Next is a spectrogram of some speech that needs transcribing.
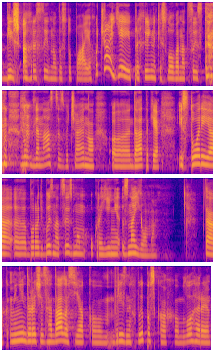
більш агресивно виступає. Хоча є і прихильники слова нацист. Ну для нас це звичайно да таке історія е, боротьби з нацизмом Україні знайома. Так, мені, до речі, згадалось, як в різних випусках блогери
